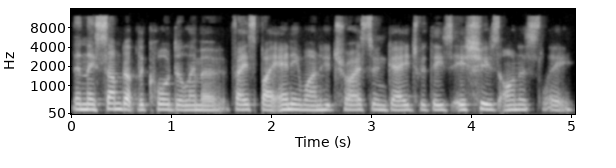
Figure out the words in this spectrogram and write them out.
Then they summed up the core dilemma faced by anyone who tries to engage with these issues honestly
